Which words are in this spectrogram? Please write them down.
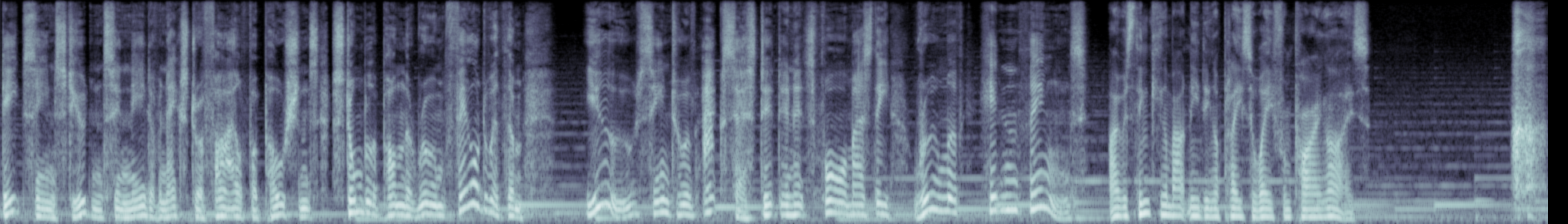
Deek seen students in need of an extra file for potions stumble upon the room filled with them. You seem to have accessed it in its form as the Room of Hidden Things. I was thinking about needing a place away from prying eyes.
